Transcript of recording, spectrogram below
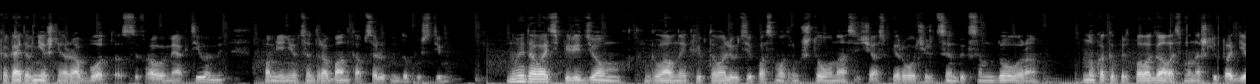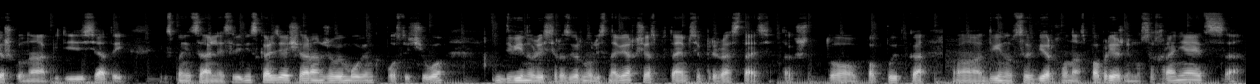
какая-то внешняя работа с цифровыми активами, по мнению Центробанка, абсолютно допустима. Ну и давайте перейдем к главной криптовалюте посмотрим, что у нас сейчас в первую очередь с индексом доллара. Ну, как и предполагалось, мы нашли поддержку на 50-й экспоненциальный среднескользящий оранжевый мувинг, после чего двинулись, развернулись наверх, сейчас пытаемся прирастать. Так что попытка э, двинуться вверх у нас по-прежнему сохраняется.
